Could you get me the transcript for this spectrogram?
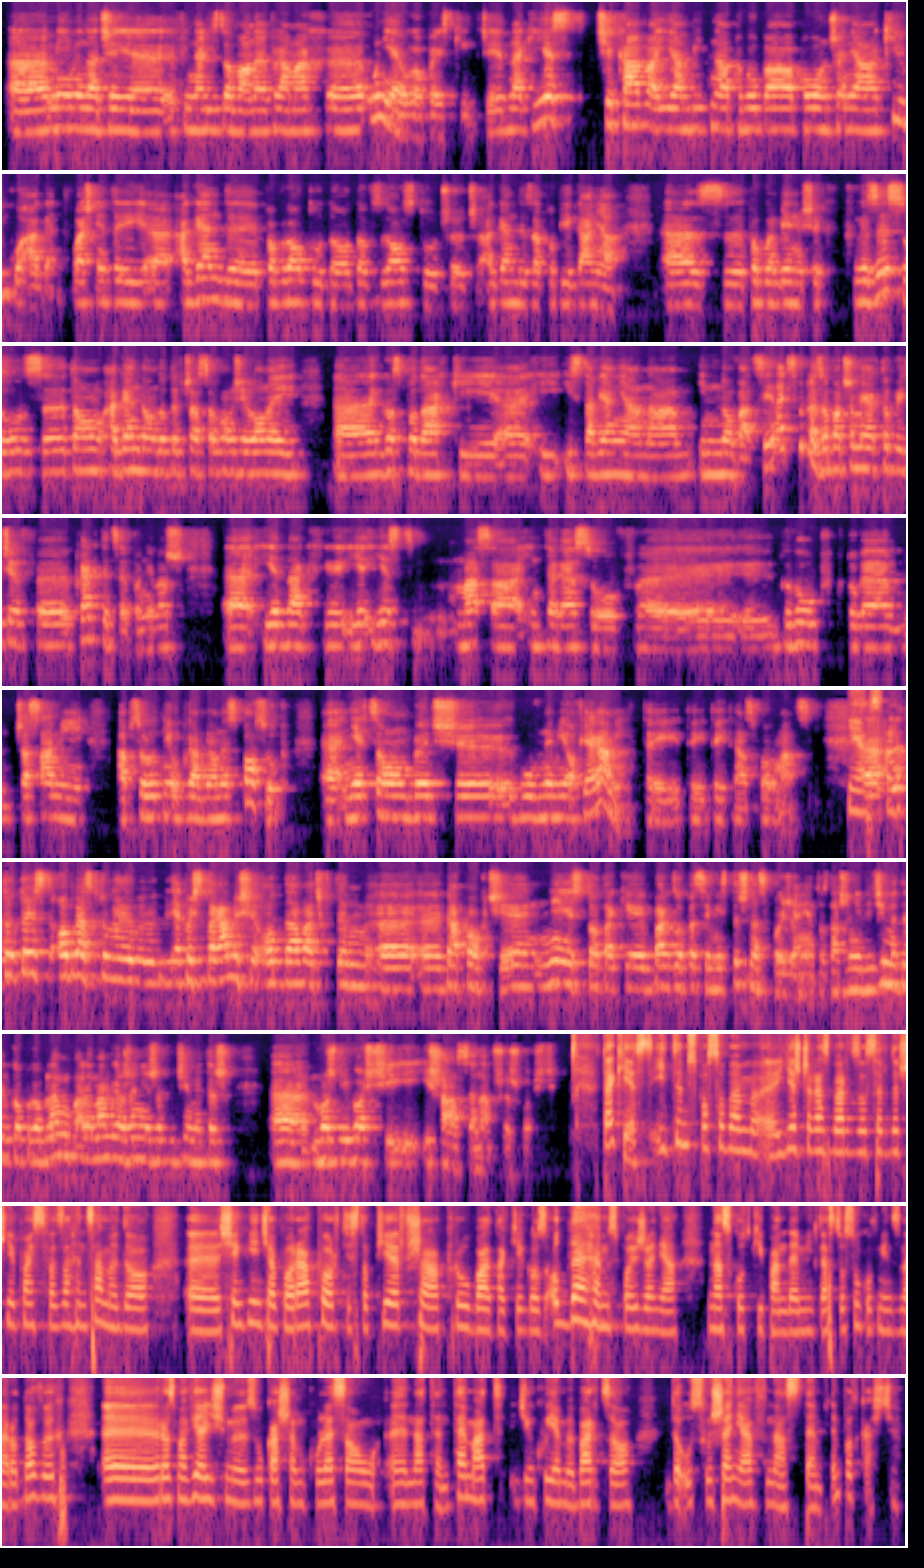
e, miejmy nadzieję, finalizowane w ramach Unii Europejskiej, gdzie jednak jest ciekawa i ambitna próba połączenia kilku agent, właśnie tej e, agendy powrotu do, do wzrostu, czy, czy agendy zapobiegania e, z pogłębieniu się kryzysu, z tą agendą dotychczasową zielonej e, gospodarki i, i stawiania na innowacje. Jak zwykle zobaczymy, jak to wyjdzie w praktyce, ponieważ jednak jest masa interesów grup, które czasami absolutnie uprawniony sposób e, nie chcą być e, głównymi ofiarami tej, tej, tej transformacji. Jasne. Ale to, to jest obraz, który jakoś staramy się oddawać w tym e, raporcie. Nie jest to takie bardzo pesymistyczne spojrzenie, to znaczy nie widzimy tylko problemów, ale mam wrażenie, że widzimy też możliwości i szanse na przyszłość. Tak jest. I tym sposobem e, jeszcze raz bardzo serdecznie Państwa zachęcamy do e, sięgnięcia po raport. Jest to pierwsza próba takiego z oddechem spojrzenia na skutki pandemii dla stosunków międzynarodowych. E, rozmawialiśmy z Łukaszem Kulesą na ten temat. Dziękujemy bardzo. Do usłyszenia w następnym podcaście.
